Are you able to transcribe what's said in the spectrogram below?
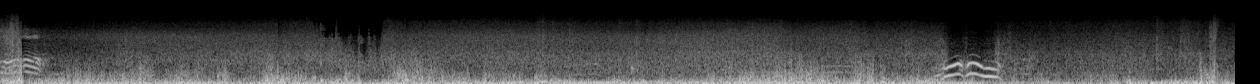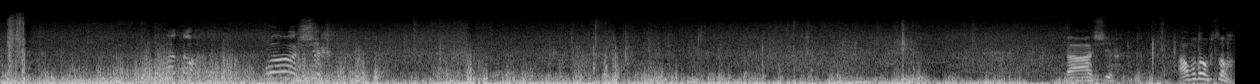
아! 우후. 왔다. 와, 씨. 야, 씨. 아무도 없어.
